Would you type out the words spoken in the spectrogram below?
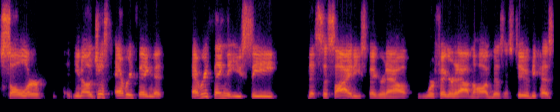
Solar, you know, just everything that everything that you see that society's figured out, we're figuring it out in the hog business too, because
